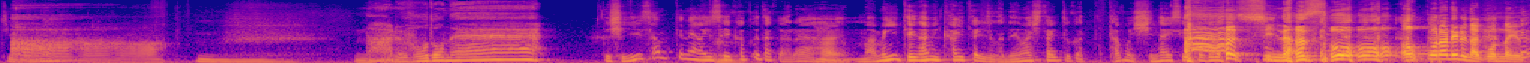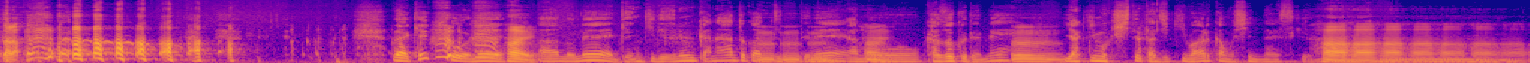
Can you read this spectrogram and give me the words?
ていうね、あうん。ーなるほどね。で茂井さんってねああいう性格だから、はい。まめに手紙書いたりとか電話したりとかって多分しない性格だ しなそう。あ怒られるなこんなん言ったら。だから結構ね、はい。あのね元気でいるんかなとかって言ってね、うんうんうん。あの、家族でね、うん。やきもきしてた時期もあるかもしれないですけど、はあはあはあはあはあは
